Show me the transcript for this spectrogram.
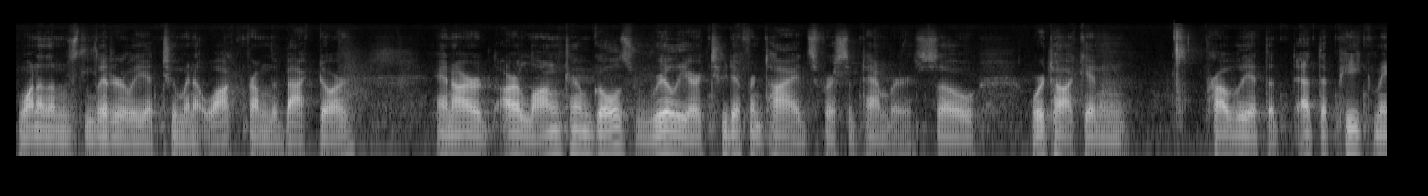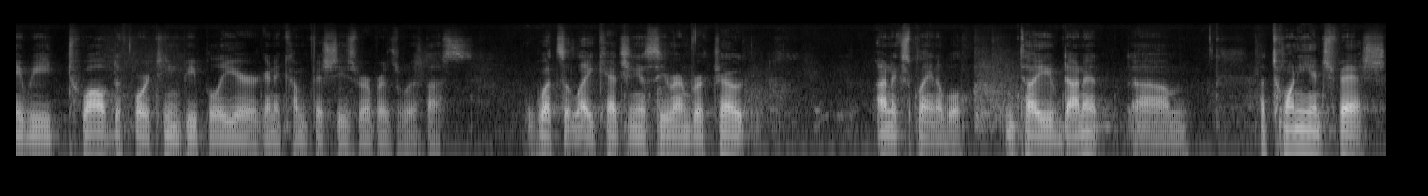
One of them is literally a two minute walk from the back door. And our, our long term goals really are two different tides for September. So we're talking probably at the, at the peak, maybe 12 to 14 people a year are going to come fish these rivers with us. What's it like catching a sea run brook trout? unexplainable until you've done it. Um, a 20 inch fish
